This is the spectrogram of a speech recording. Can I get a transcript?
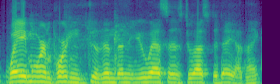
way more important to them than the US is to us today, I think.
